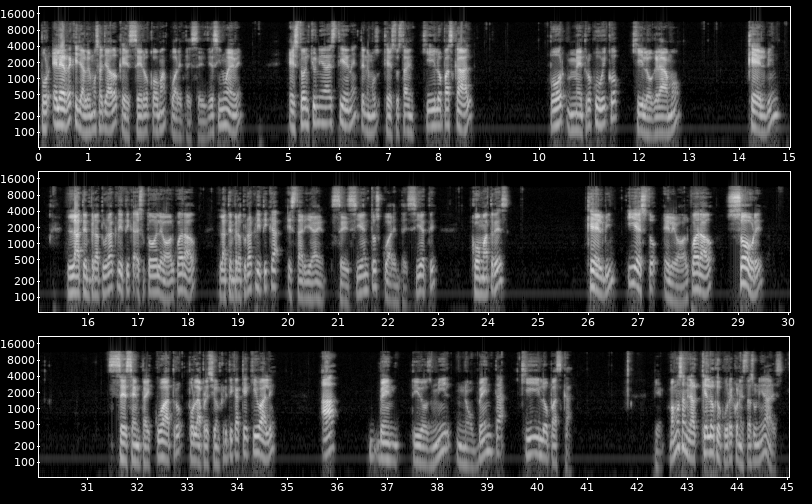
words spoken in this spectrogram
por el R, que ya lo hemos hallado, que es 0,4619, ¿Esto en qué unidades tiene? Tenemos que esto está en kilopascal por metro cúbico, kilogramo, Kelvin. La temperatura crítica, eso todo elevado al cuadrado, la temperatura crítica estaría en 647,3 Kelvin y esto elevado al cuadrado sobre 64 por la presión crítica que equivale a 22.090 kilopascal. Bien, vamos a mirar qué es lo que ocurre con estas unidades.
